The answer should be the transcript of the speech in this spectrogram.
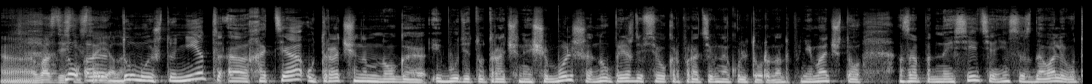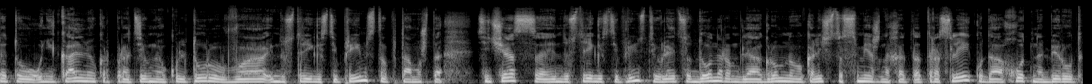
вас здесь ну, не стояло? Думаю, что нет, э, хотя утрачено многое и будет утрачено еще больше. Ну, прежде всего, корпоративная культура. Надо понимать, что западные сети, они создавали вот эту уникальную корпоративную культуру в индустрии гостеприимства, потому что сейчас индустрия гостеприимства является донором для огромного количества смежных отраслей, куда охотно берут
